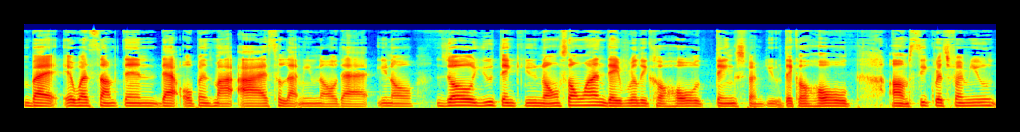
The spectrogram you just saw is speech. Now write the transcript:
but it was something that opens my eyes to let me know that you know, though you think you know someone, they really could hold things from you. They could hold um, secrets from you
